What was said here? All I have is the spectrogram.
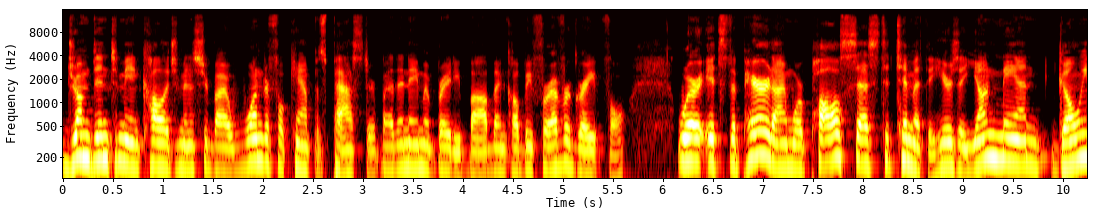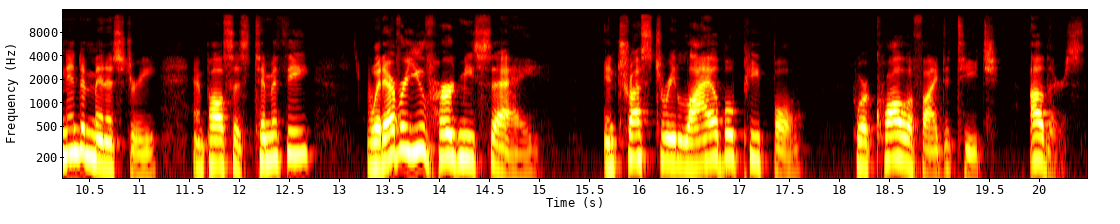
drummed into me in college ministry by a wonderful campus pastor by the name of Brady Bob, and I'll be forever grateful. Where it's the paradigm where Paul says to Timothy, here's a young man going into ministry, and Paul says, Timothy, whatever you've heard me say, entrust to reliable people who are qualified to teach others.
